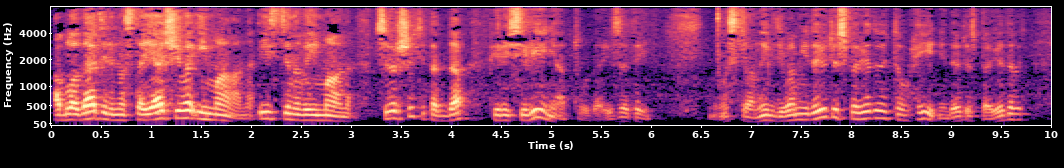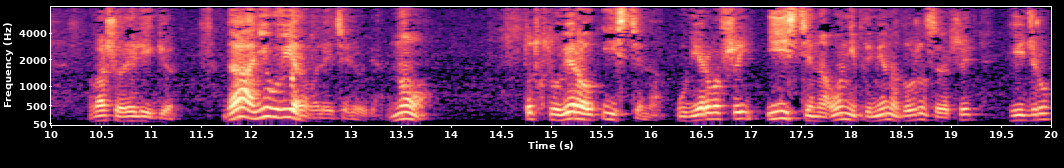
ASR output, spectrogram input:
обладатели настоящего имана, истинного имана, совершите тогда переселение оттуда, из этой страны, где вам не дают исповедовать таухид, не дают исповедовать вашу религию. Да, они уверовали, эти люди, но тот, кто уверовал истинно, уверовавший истинно, он непременно должен совершить хиджру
